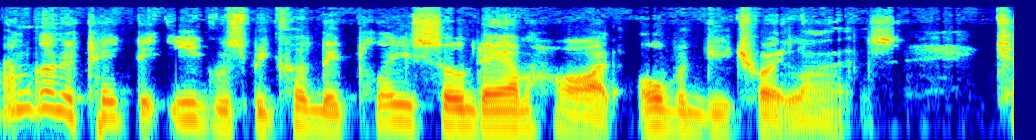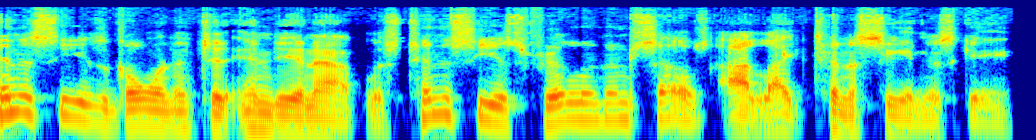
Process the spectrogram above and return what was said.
I'm going to take the Eagles because they play so damn hard over Detroit Lions. Tennessee is going into Indianapolis. Tennessee is feeling themselves. I like Tennessee in this game.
